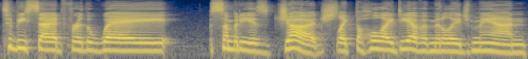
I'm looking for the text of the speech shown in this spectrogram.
to be said for the way somebody is judged. Like the whole idea of a middle aged man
